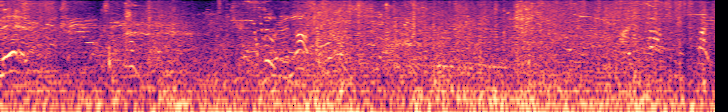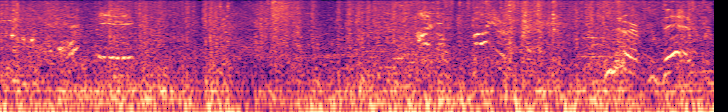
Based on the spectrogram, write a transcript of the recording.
This! Suit up! Nerf this!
